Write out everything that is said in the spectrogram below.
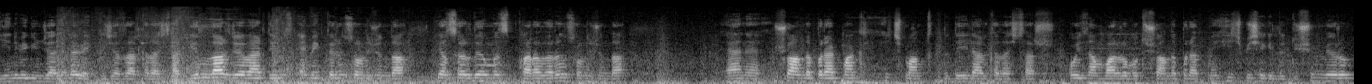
Yeni bir güncelleme bekleyeceğiz arkadaşlar. Yıllarca verdiğimiz emeklerin sonucunda, yatırdığımız paraların sonucunda yani şu anda bırakmak hiç mantıklı değil arkadaşlar. O yüzden Var Robot'u şu anda bırakmayı hiçbir şekilde düşünmüyorum.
